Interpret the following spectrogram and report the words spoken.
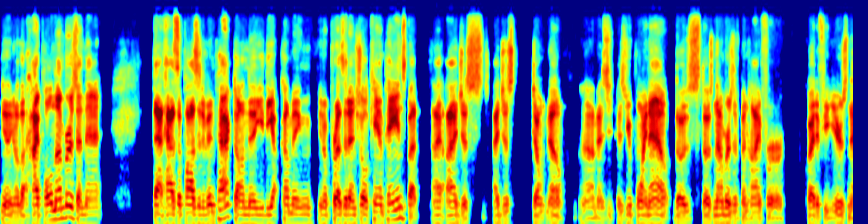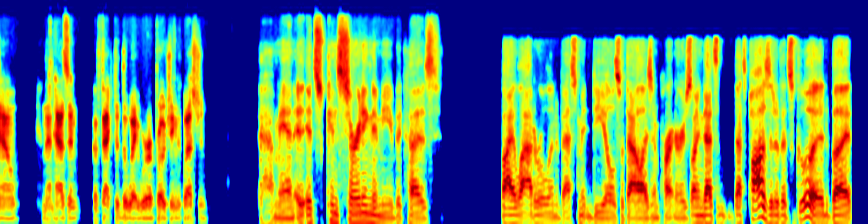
you know the high poll numbers, and that that has a positive impact on the the upcoming you know presidential campaigns. But I, I just I just don't know. Um, as as you point out, those those numbers have been high for quite a few years now, and that hasn't affected the way we're approaching the question. Oh, man, it's concerning to me because bilateral investment deals with allies and partners. I mean, that's that's positive, that's good, but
